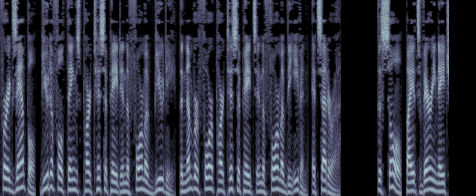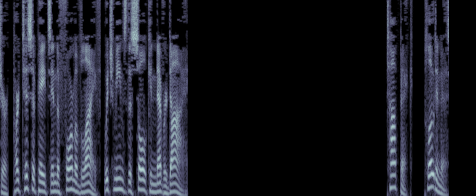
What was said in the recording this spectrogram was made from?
For example, beautiful things participate in the form of beauty, the number 4 participates in the form of the even, etc. The soul, by its very nature, participates in the form of life, which means the soul can never die. Plotinus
